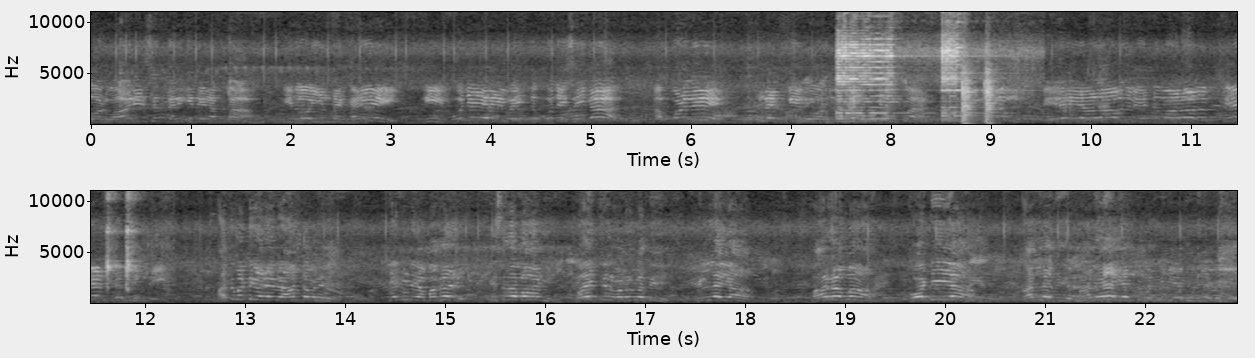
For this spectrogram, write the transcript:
ஓர் வாரிசு தருகிறேன் அப்பா. இதோ இந்த கனியை நீ பூஜை அறையில் வைத்து பூஜை செய்தால் அப்பொழுது உனக்கு ஒரு மகன் வேறு யாராவது வேண்டுமானாலும் கேள் தருகின்றேன் அது மட்டும் கிடையாது ஆண்டவனே என்னுடைய மகள் இசுதபான் வயிற்றில் வளர்வது பிள்ளையா மரமா? கொடியா? அல்லது மலையா என்று ஒன்றுமே.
